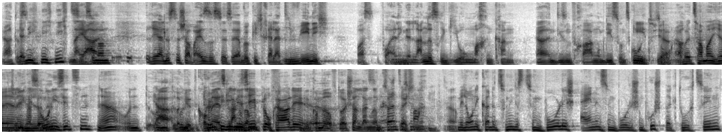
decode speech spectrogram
Ja, das, ja nicht, nicht nichts, naja, sondern realistischerweise ist es ja wirklich relativ mhm. wenig, was vor allen Dingen eine Landesregierung machen kann ja, in diesen Fragen, um die es uns Gut, geht. So, ja. Aber jetzt haben wir hier Natürlich ja Meloni sitzen ja, und, ja, und, wir kommen jetzt langsam, Seeblockade. Wir kommen ja auf Deutschland langsam zu sprechen. Machen. Ja. Meloni könnte zumindest symbolisch einen symbolischen Pushback durchziehen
